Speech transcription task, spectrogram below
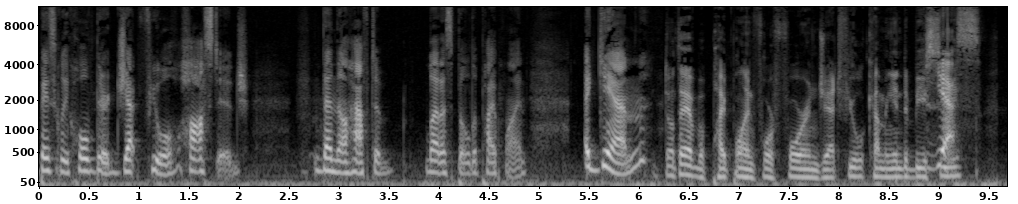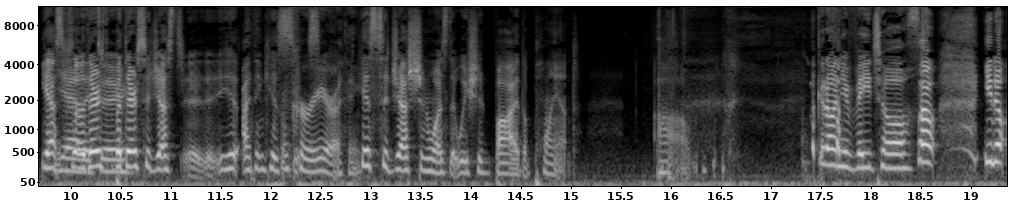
basically hold their jet fuel hostage, then they'll have to let us build a pipeline. Again, Don't they have a pipeline for foreign jet fuel coming into BC? yes. Yes, Yeah, so there's, do. but their suggest, uh, I think his career. I think. his suggestion was that we should buy the plant. Good on you, Vitor. So, you know,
